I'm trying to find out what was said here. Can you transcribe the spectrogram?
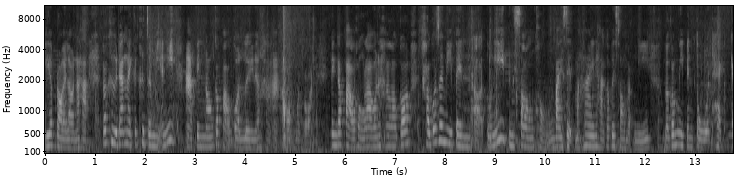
เรียบร้อยแล้วนะคะ ก็คือด้านในก็คือจะมีอันนี้อะเป็นน้องกระเป๋าก่อนเลยนะคะอะเอาออกมาก่อน เป็นกระเป๋าของเรานะคะแล้วก็เขาก็จะมีเป็นเอ่อตัวนี้เป็นซองของใบเสร็จมาให้นะคะ ก็เป็นซองแบบนี้ แล้วก็มีเป็นตัวแท็กก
